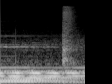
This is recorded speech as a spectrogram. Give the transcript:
Música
